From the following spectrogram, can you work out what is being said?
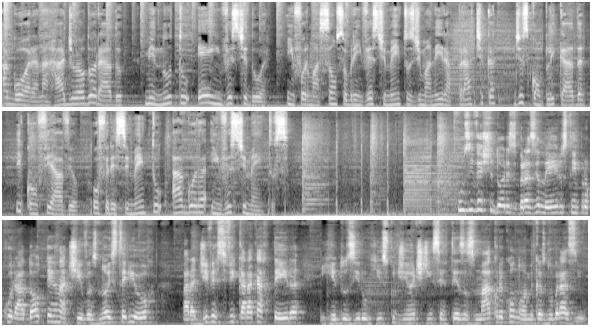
Agora na Rádio Eldorado, Minuto e Investidor. Informação sobre investimentos de maneira prática, descomplicada e confiável. Oferecimento Agora Investimentos. Os investidores brasileiros têm procurado alternativas no exterior para diversificar a carteira e reduzir o risco diante de incertezas macroeconômicas no Brasil.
